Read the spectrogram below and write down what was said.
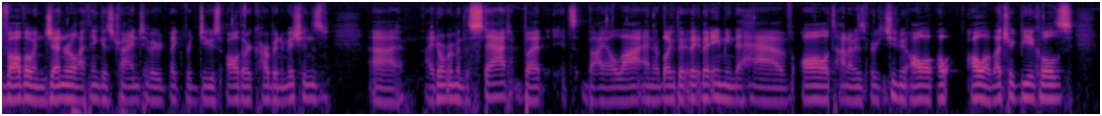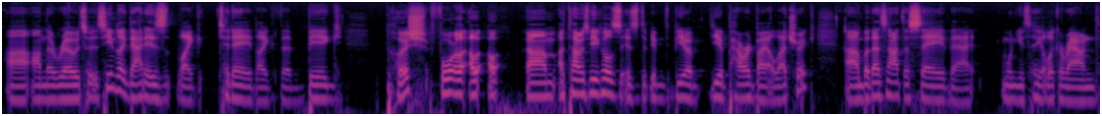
Volvo in general, I think, is trying to like reduce all their carbon emissions. Uh, I don't remember the stat, but it's by a lot, and they're like they're, they're aiming to have all autonomous, or excuse me, all all, electric vehicles uh, on the road. So it seems like that is like today, like the big push for uh, uh, um, autonomous vehicles is to be, be, be powered by electric. Um, but that's not to say that when you take a look around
